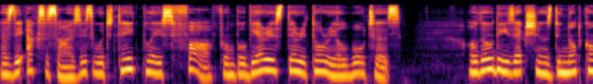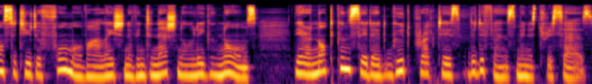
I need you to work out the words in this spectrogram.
as the exercises would take place far from Bulgaria's territorial waters. Although these actions do not constitute a formal violation of international legal norms, they are not considered good practice, the Defense Ministry says.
